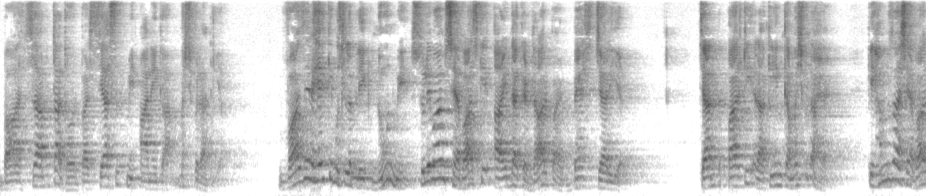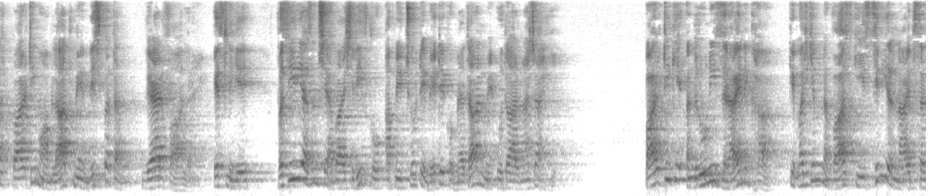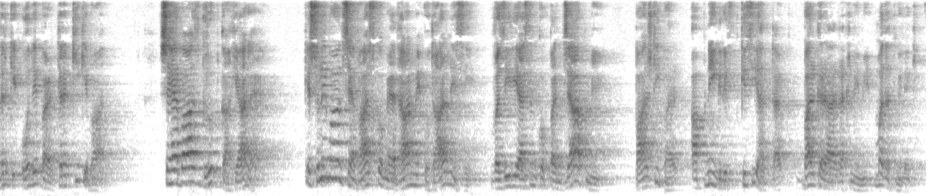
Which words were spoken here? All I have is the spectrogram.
बाबा तौर पर सियासत में आने का मशवरा दिया। वाज रहे कि मुस्लिम लीग नून में सुलेमान शहबाज के आइंदा किरदार पर बहस जारी है। चंद पार्टी अरकान का मशवरा है कि हमजा शहबाज पार्टी मामला में नस्बता गैर फाल है। इसलिए वज़ीर अजम शहबाज शरीफ को अपने छोटे बेटे को मैदान में उतारना चाहिए। पार्टी के अंदरूनी जराये ने कहा कि मरियम नवाज़ की सीनियर नायब सदर के अहदे पर तरक्की के बाद शहबाज ग्रुप का ख्याल है कि सुलेमान शहबाज को मैदान में उतारने से वज़ीर अजम को पंजाब में पार्टी पर अपनी गिरफ्त किसी हद तक बरकरार रखने में मदद मिलेगी।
